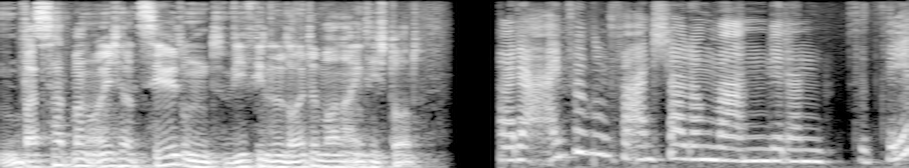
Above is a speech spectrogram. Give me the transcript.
Was hat man euch erzählt und wie viele Leute waren eigentlich dort? Bei der Einführungsveranstaltung waren wir dann zu zehn.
